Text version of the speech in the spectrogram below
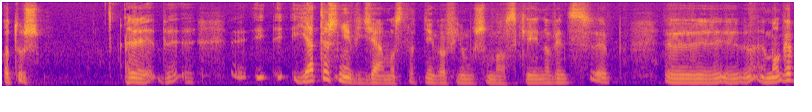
Otóż e, e, ja też nie widziałam ostatniego filmu Szumowskiej, no więc mogę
